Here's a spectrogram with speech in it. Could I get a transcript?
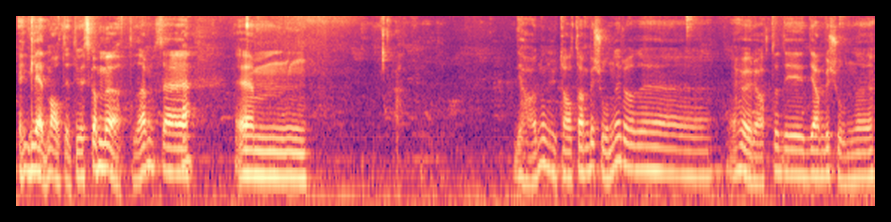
Jeg gleder meg alltid til vi skal møte dem. Så jeg um, De har jo noen uttalte ambisjoner, og det, jeg hører at de, de ambisjonene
